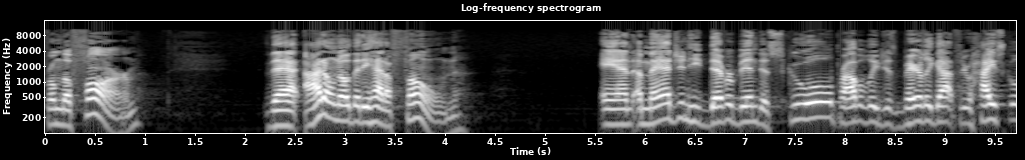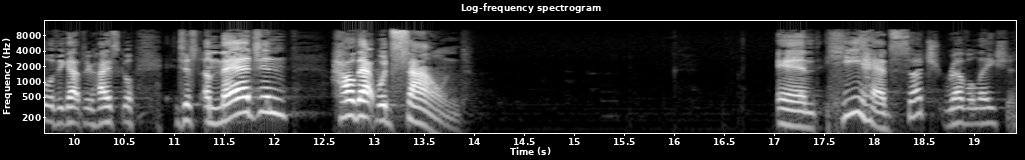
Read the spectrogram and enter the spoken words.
from the farm, that I don't know that he had a phone. And imagine he'd never been to school, probably just barely got through high school if he got through high school. Just imagine how that would sound. And he had such revelation.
